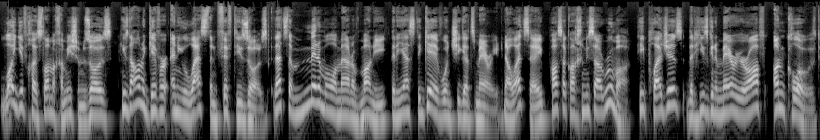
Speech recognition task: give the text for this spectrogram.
Lo yivcha islam chamishim zuz. He's not going to give her any less than 50 zuz. That's the minimal amount of money that he has to give when she gets married. Now, let's say Pasak Lachnisa Aruma. He pledges that he's going to marry her off unclothed.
